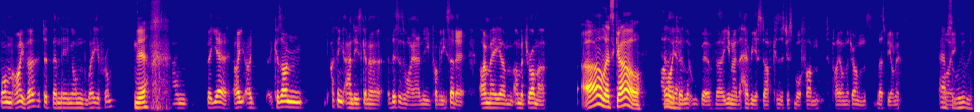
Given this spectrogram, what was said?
Bon Iver, depending on where you're from. yeah. Um, but yeah, I, I, because I'm, I think Andy's gonna. This is why Andy probably said it. I'm a, um, I'm a drummer. Oh, let's go. I Hell like yeah. a little bit of, uh, you know, the heavier stuff because it's just more fun to play on the drums. Let's be honest. Absolutely.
